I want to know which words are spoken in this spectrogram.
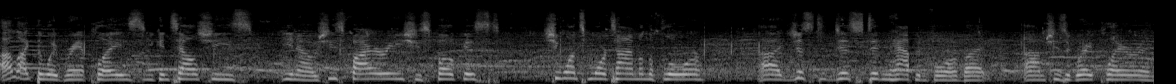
I like the way Brandt plays. You can tell she's, you know, she's fiery, she's focused. She wants more time on the floor. Uh, just, just didn't happen for her, but um, she's a great player and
